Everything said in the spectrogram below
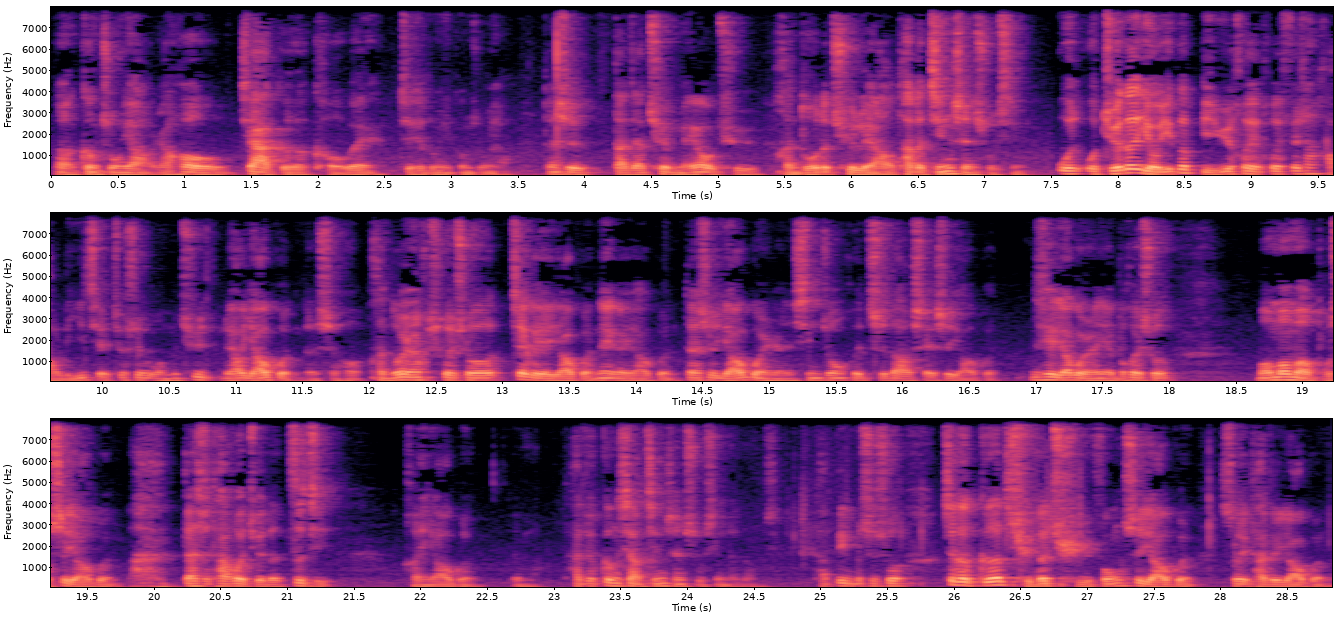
呃更重要，然后价格、口味这些东西更重要，但是大家却没有去很多的去聊它的精神属性。我我觉得有一个比喻会会非常好理解，就是我们去聊摇滚的时候，很多人会说这个也摇滚，那个摇滚，但是摇滚人心中会知道谁是摇滚。那些摇滚人也不会说某某某不是摇滚，但是他会觉得自己很摇滚，对吗？他就更像精神属性的东西，他并不是说这个歌曲的曲风是摇滚，所以他就摇滚了。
